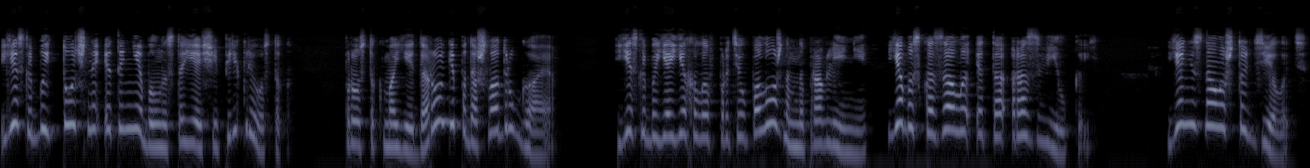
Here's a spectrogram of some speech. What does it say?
Если быть точной, это не был настоящий перекресток, просто к моей дороге подошла другая. Если бы я ехала в противоположном направлении, я бы сказала это развилкой. Я не знала, что делать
